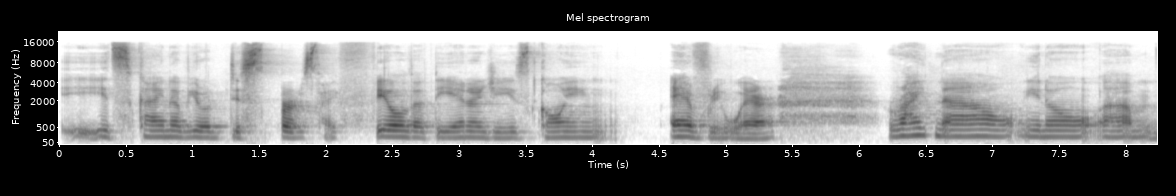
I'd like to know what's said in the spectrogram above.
it's kind of you're dispersed i feel that the energy is going everywhere right now you know um,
